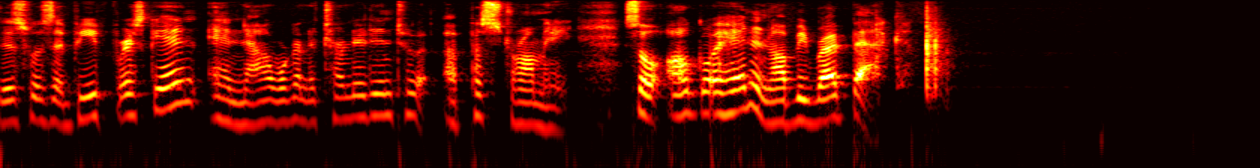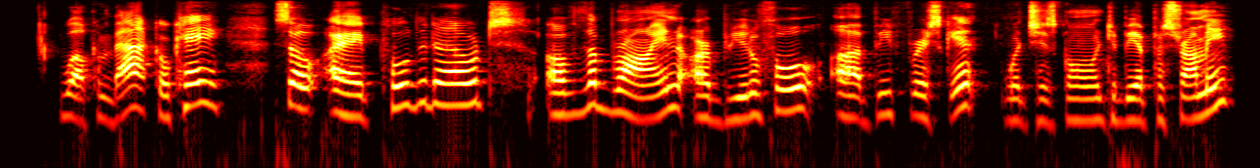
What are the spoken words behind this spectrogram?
this was a beef brisket and now we're going to turn it into a pastrami. So I'll go ahead and I'll be right back. Welcome back. Okay, so I pulled it out of the brine, our beautiful uh, beef brisket, which is going to be a pastrami.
